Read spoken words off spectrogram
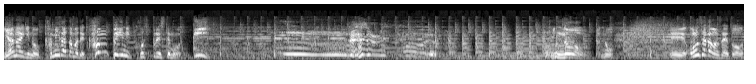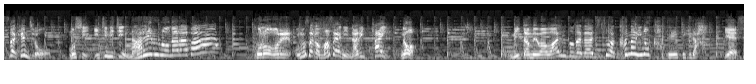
柳の髪型まで完璧にコスプレしてもいい。NO あの、えー、小野坂正也と津田健次郎。もし一日なれるのならばこの俺小野坂正也になりたい。NO. 見た目はワイルドだが実はかなりの家庭的だ。Yes.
